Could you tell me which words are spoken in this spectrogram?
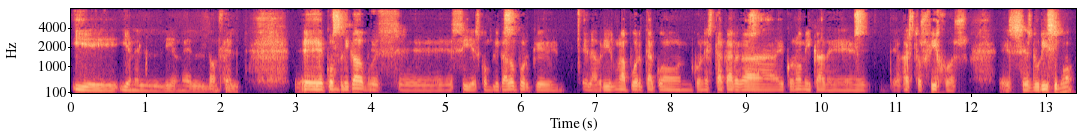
y, en, el, y en el Doncel. Eh, complicado, pues sí, es complicado porque el abrir una puerta con, esta carga económica de, gastos fijos es, durísimo.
